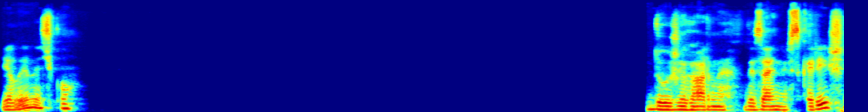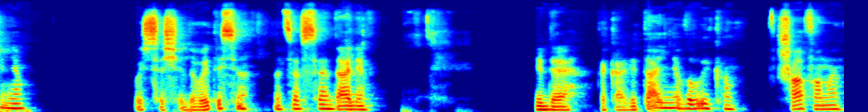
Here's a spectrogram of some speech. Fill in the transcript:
ялиночку. Дуже гарне дизайнерське рішення. Хочеться ще дивитися на це все далі. Іде така вітальня велика, шафами,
